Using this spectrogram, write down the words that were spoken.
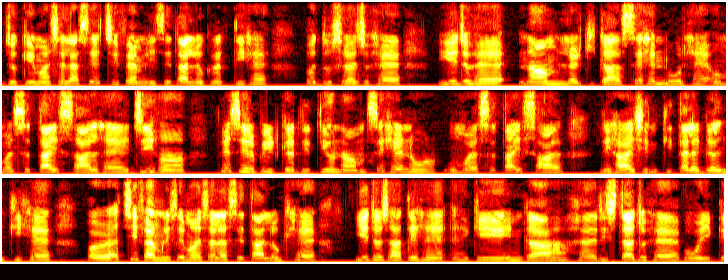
جو کہ ماشاءاللہ سے اچھی فیملی سے تعلق رکھتی ہے۔ اور دوسرا جو ہے، یہ جو ہے، نام لڑکی کا سہر نور ہے، عمر ستائیس سال ہے۔ جی ہاں پھر سے ریپیٹ کر دیتی ہوں، نام سہر نور، عمر ستائیس سال۔ رہائش ان کی تلگنگ کی ہے اور اچھی فیملی سے ماشاءاللہ سے تعلق ہے۔ یہ جو چاہتے ہیں کہ ان کا رشتہ جو ہے، وہ ایک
